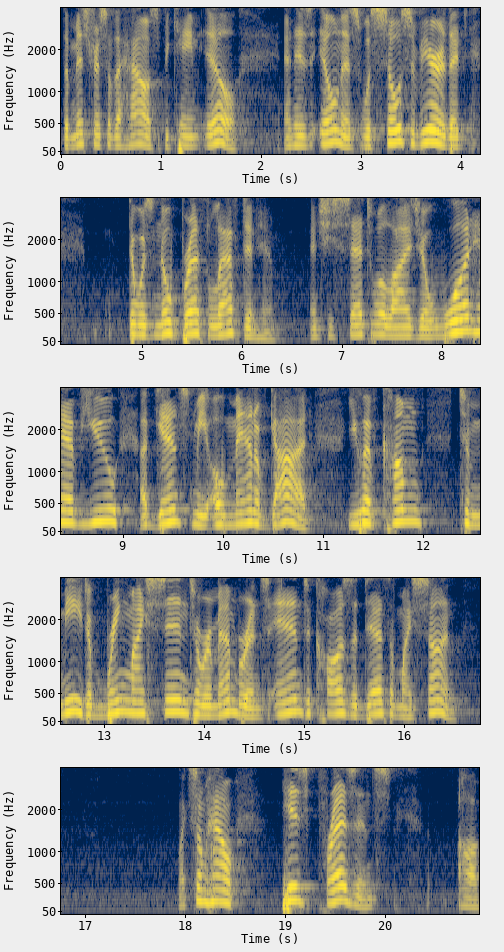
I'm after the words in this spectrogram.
the mistress of the house, became ill, and his illness was so severe that there was no breath left in him. And she said to Elijah, What have you against me, O man of God? You have come to me to bring my sin to remembrance and to cause the death of my son. Like somehow his presence uh,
